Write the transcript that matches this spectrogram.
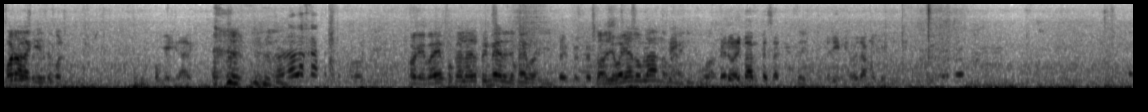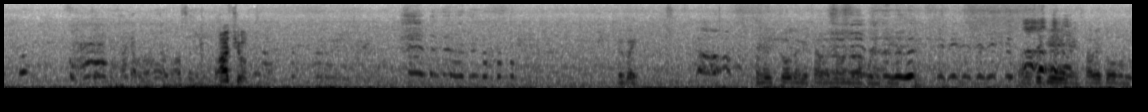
Fuera ah, de aquí ese cuerpo. Dale. No, no lo jates, por favor. Ok, voy a enfocarla al primero y después voy. Pe- pe- pe- Cuando yo vaya doblando, me Sí. ahí tú empujas. Pero él va a empezar. Sí. La línea, ¿verdad? Ok. Hacho. Jefe, es el chota que estaba llamando a la policía. Parece que sabe todo, lo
